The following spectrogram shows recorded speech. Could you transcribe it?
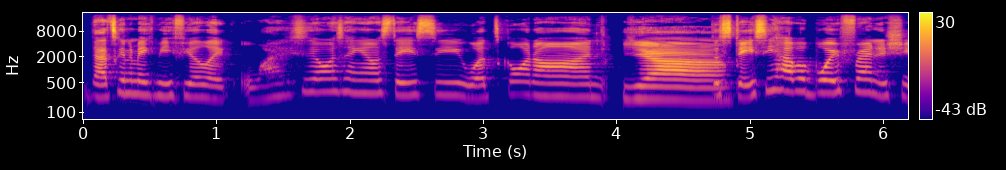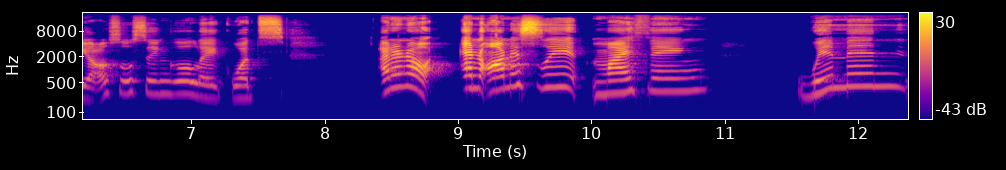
That's gonna make me feel like, why is he always hanging out with Stacy? What's going on? Yeah. Does Stacy have a boyfriend? Is she also single? Like, what's I don't know. And honestly, my thing, women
